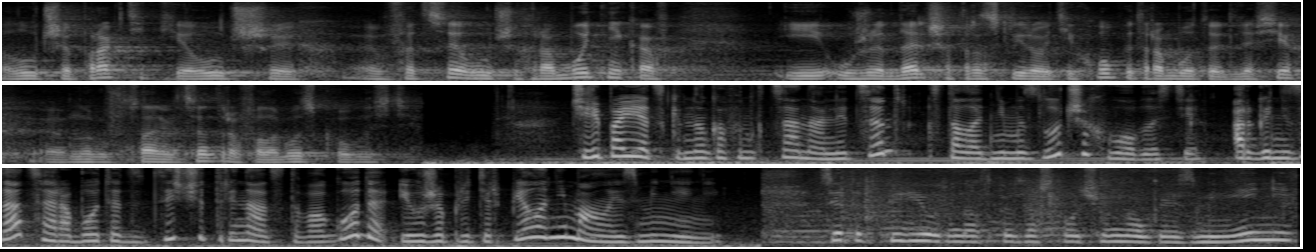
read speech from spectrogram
лучшие практики, лучших МФЦ, лучших работников и уже дальше транслировать их опыт работы для всех многофункциональных центров Вологодской области. Череповецкий многофункциональный центр стал одним из лучших в области. Организация работает с 2013 года и уже претерпела немало изменений. За этот период у нас произошло очень много изменений.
